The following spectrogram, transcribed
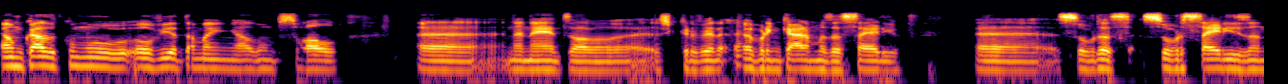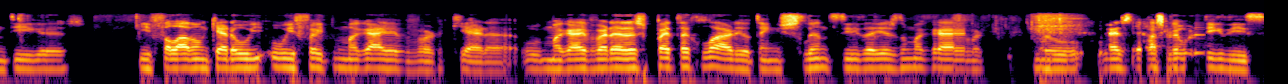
é um bocado como ouvia também algum pessoal uh, na net a escrever, a brincar, mas a sério, uh, sobre, sobre séries antigas e falavam que era o, o efeito MacGyver, que era o MacGyver era espetacular, eu tenho excelentes ideias do MacGyver. No, o gajo acho que o artigo disse.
